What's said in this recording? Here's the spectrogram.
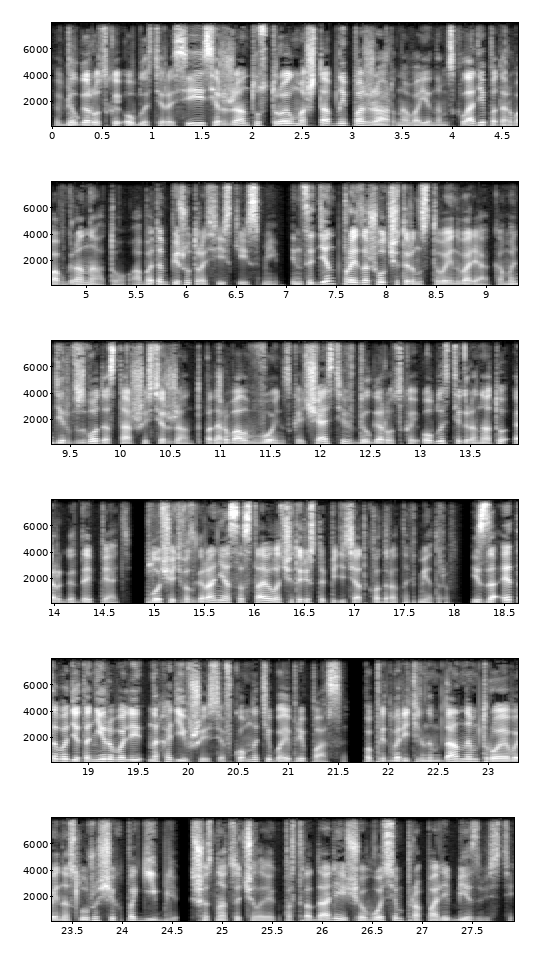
В Белгородской области России сержант устроил масштабный пожар на военном складе, подорвав гранату. Об этом пишут российские СМИ. Инцидент произошел 14 января. Командир взвода, старший сержант, подорвал в воинской части в Белгородской области гранату РГД-5. Площадь возгорания составила 450 квадратных метров. Из-за этого детонировали находившиеся в комнате боеприпасы. По предварительным данным, трое военнослужащих погибли, 16 человек пострадали, еще 8 пропали без вести.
